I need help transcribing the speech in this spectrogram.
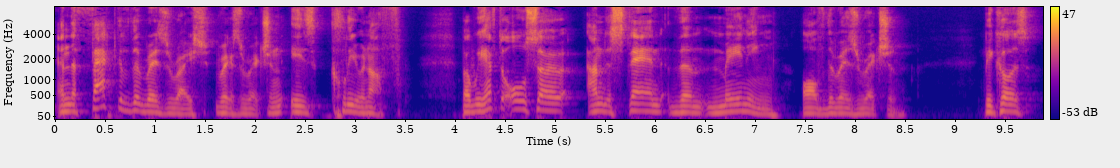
And the fact of the resurrection, resurrection is clear enough. But we have to also understand the meaning of the resurrection because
